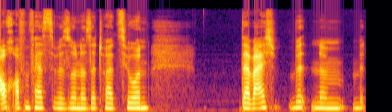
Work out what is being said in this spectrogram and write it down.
auch auf dem Festival so eine Situation, da war ich mit einem, mit,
